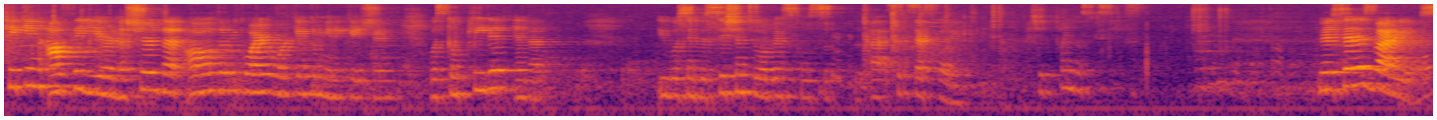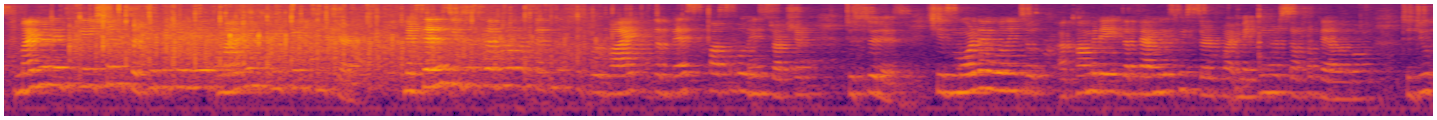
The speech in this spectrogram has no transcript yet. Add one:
kicking off the year and assured that all the required work and communication was completed and that it was in position to open schools uh, successfully. I should find those. Mercedes Barrios, migrant education certificate migrant pre-K teacher. Mercedes uses several assessments to provide the best possible instruction to students. She is more than willing to accommodate the families we serve by making herself available to do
